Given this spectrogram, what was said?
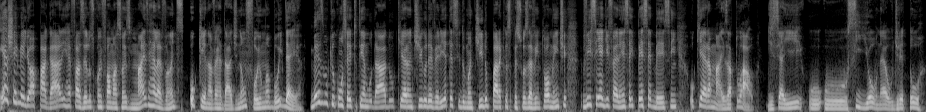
e achei melhor apagar e refazê-los com informações mais relevantes, o que na verdade não foi uma boa ideia. Mesmo que o conceito tenha mudado, o que era antigo deveria ter sido mantido para que as pessoas eventualmente vissem a diferença e percebessem o que era mais atual. Disse aí o, o CEO, né, o diretor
